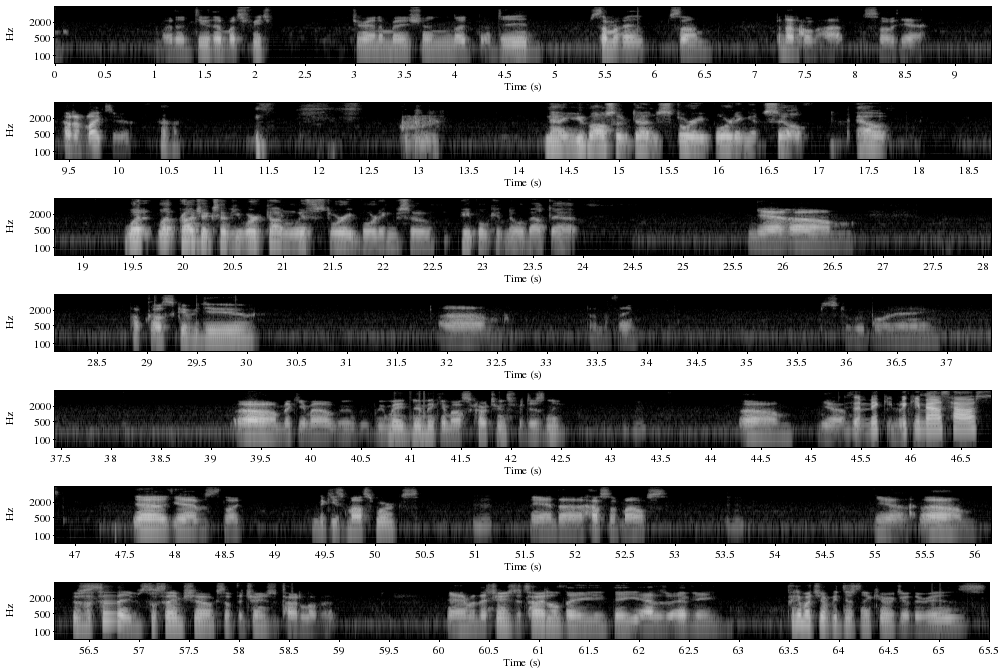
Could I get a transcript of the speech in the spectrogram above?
I didn't do that much feature animation. I, I did some of it, some, but not a whole lot. So yeah, I'd have liked to. now you've also done storyboarding itself how what what projects have you worked on with storyboarding so people can know about that Yeah, um, Pop Call Scooby Doo. Um, trying to think. Storyboarding. Uh, Mickey Mouse. We, we made new Mickey Mouse cartoons for Disney. Um, yeah, Is it Mickey Mickey Mouse House? yeah, yeah. It was like Mickey's Mouse Works Mhm. and uh, House of Mouse. Mhm. Yeah, um, it was the same. It was the same show except they changed the title of it. And when they changed the title, they they added every, pretty much every Disney character there is.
